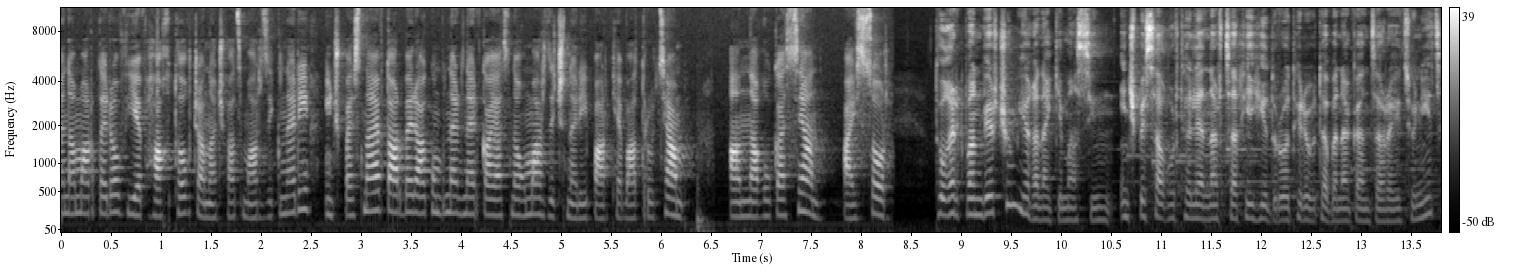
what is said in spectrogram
մենամարտերով եւ հաղթող ճանաչված մարզիկների, ինչպես նաև տարբեր ակումբներ ներկայացնող մարզիչների ապարքեվատրությամբ։ Աննա Ղուկասյան այսօր Թողարկման վերջում եղանակի մասին, ինչպես հաղորդել են Արցախի հիդրոթերապևտաբանական ծառայությունից,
